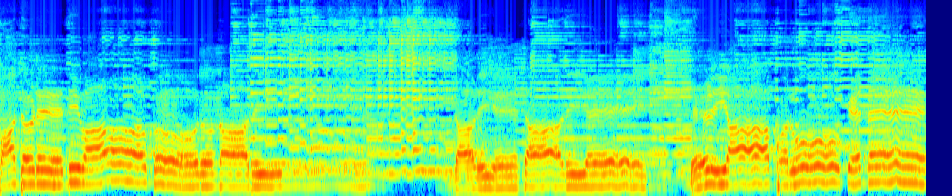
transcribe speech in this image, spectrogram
પાંદડે દીવા કરનારી. ડાળીએ ડાળીએ ભેળિયા ફરો કેને?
